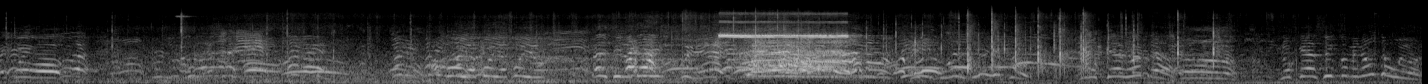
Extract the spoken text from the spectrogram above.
¡Hay juego! Apoyo, apoyo, apoyo. Dale, si lo. Muy bien. No 5 minutos, weón.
